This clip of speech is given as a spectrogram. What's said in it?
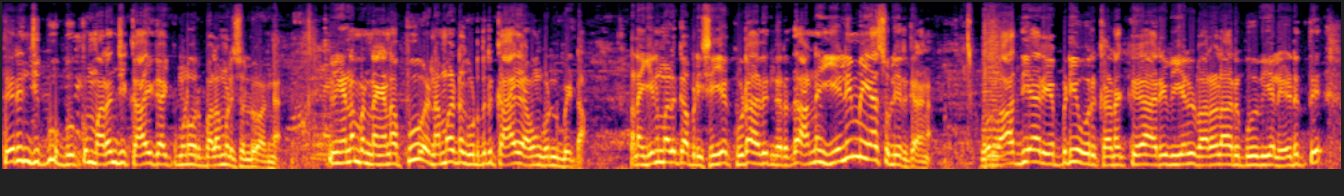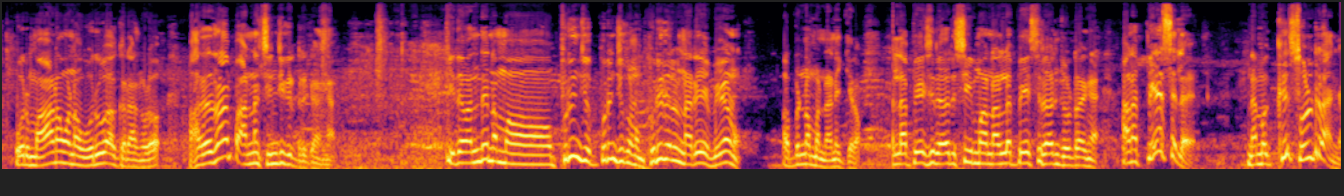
தெரிஞ்சு பூ பூக்கும் மறைஞ்சு காய் காய்க்கும்னு ஒரு பழமொழி சொல்லுவாங்க. இவங்க என்ன பண்ணாங்கன்னா பூவை நம்மகிட்ட கொடுத்துட்டு காயை அவன் கொண்டு போயிட்டான். ஆனால் இனிமேலுக்கு அப்படி செய்யக்கூடாதுங்கிறது அண்ணன் எளிமையாக சொல்லியிருக்காங்க. ஒரு வாத்தியார் எப்படி ஒரு கணக்கு அறிவியல் வரலாறு பூவியல் எடுத்து ஒரு மாணவனை உருவாக்குறாங்களோ அதை தான் இப்போ அண்ணன் செஞ்சுக்கிட்டு இருக்காங்க. இதை வந்து நம்ம புரிஞ்சு புரிஞ்சுக்கணும். புரிதல் நிறைய வேணும் அப்படின்னு நம்ம நினைக்கிறோம். நல்லா பேசுகிறாரு சீமா நல்லா பேசுகிறான்னு சொல்கிறாங்க ஆனால் பேசலை. நமக்கு சொல்கிறாங்க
